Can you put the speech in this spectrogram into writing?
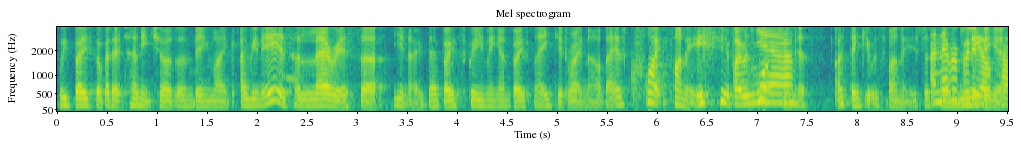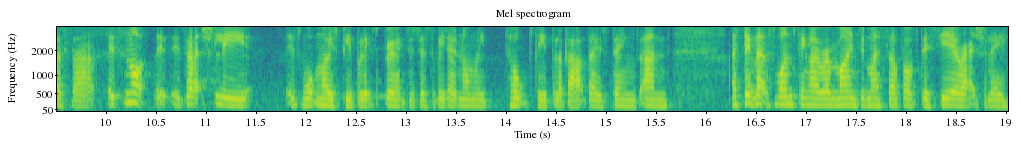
we've both got better at turning each other and being like, I mean, it is hilarious that you know they're both screaming and both naked right now. That is quite funny. if I was Yeah. watching this, I'd think it was funny. It's just and everybody else it. has that. It's not. It's actually is what most people experience. It's just that we don't normally talk to people about those things. And I think that's one thing I reminded myself of this year actually.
